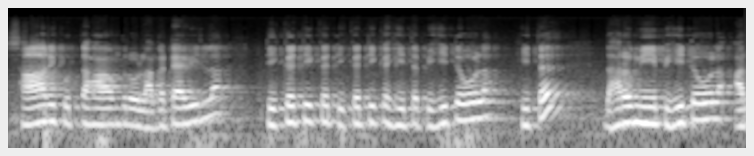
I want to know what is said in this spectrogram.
සාරිපුත්ත හාමුදුරුව ළඟට ඇවිල්ලා ටික ටික ටික ටික හිත පිහිටෝල හිත ධර්මයේ පිහිටෝල අර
